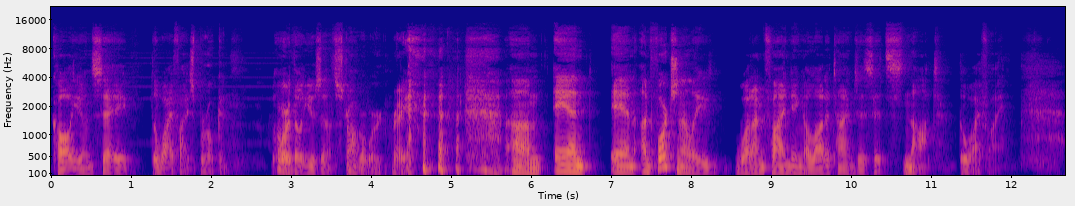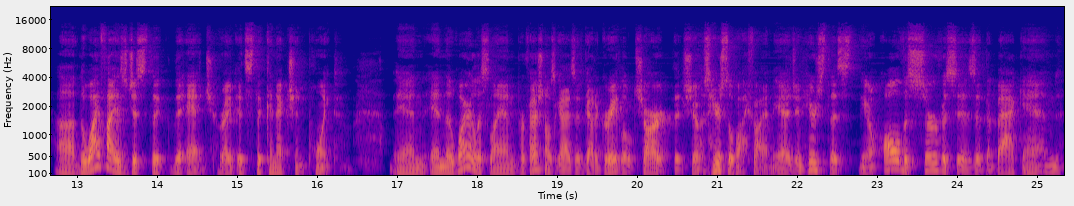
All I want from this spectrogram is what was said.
call you and say the Wi-Fi is broken, or they'll use a stronger word, right? um, and and unfortunately, what I'm finding a lot of times is it's not the Wi-Fi. Uh, the Wi-Fi is just the the edge, right? It's the connection. And and the wireless LAN professionals guys have got a great little chart that shows here's the Wi-Fi on the edge, and here's this you know all the services at the back end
